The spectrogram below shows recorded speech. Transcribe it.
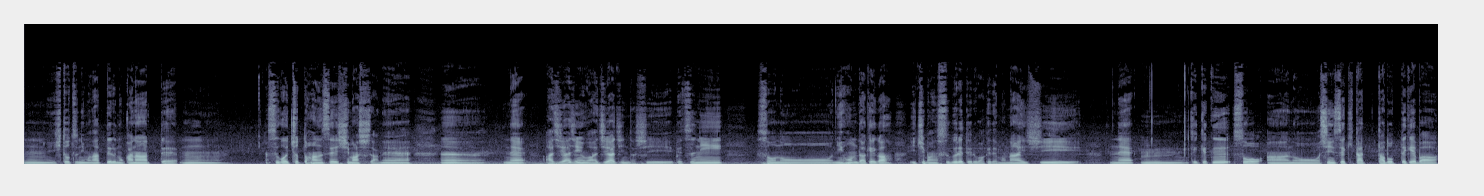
うん、一つにもなってるのかなって、うん、すごいちょっと反省しましたね。うん。ね、アジア人はアジア人だし、別に、その、日本だけが一番優れてるわけでもないし、ね、うん、結局、そう、あの、親戚た、どってけば、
